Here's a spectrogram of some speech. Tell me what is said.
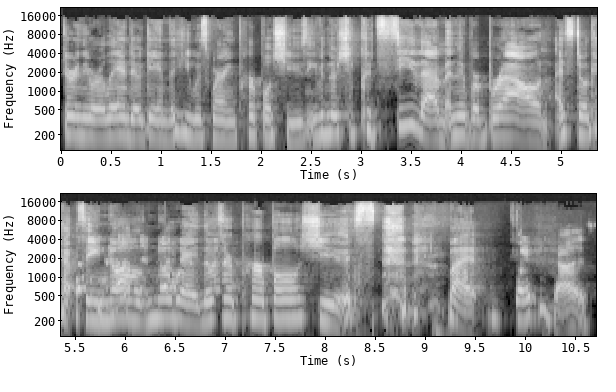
during the Orlando game that he was wearing purple shoes, even though she could see them and they were brown. I still kept saying, no, no way. Those are purple shoes. but what if he does?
